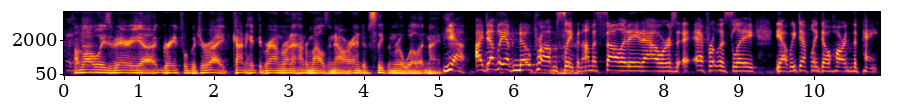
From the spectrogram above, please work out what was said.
I'm always very uh, grateful. But you're right, kind of hit the ground running 100 miles an hour, end up sleeping real well at night. Yeah, I definitely have no problem sleeping. I'm a solid eight hours effortlessly. Yeah, we definitely go hard in the paint.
